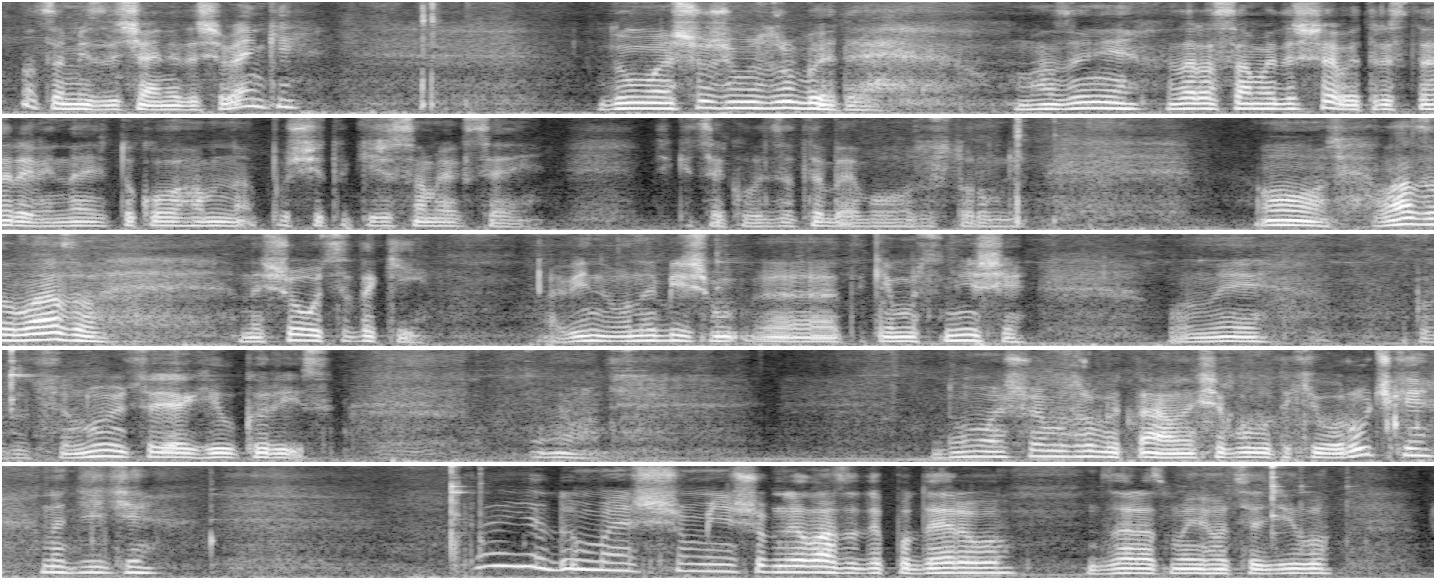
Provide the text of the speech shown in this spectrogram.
Ну, це мій звичайний дешевенький. Думаю, що ж йому зробити? В магазині зараз саме 300 гривень, навіть такого гамна, почти такий же самий, як цей. Тільки це колись за тебе було за 100 рублів. От, лазив, лазив, знайшов оце такі. А він, вони більш е, такі міцніші, вони позиціонуються як гілкоріз. От. Думаю, що йому зробити. А, у них ще були такі ручки надіті. Та я думаю, що мені, щоб не лазити по дереву, зараз ми його це діло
